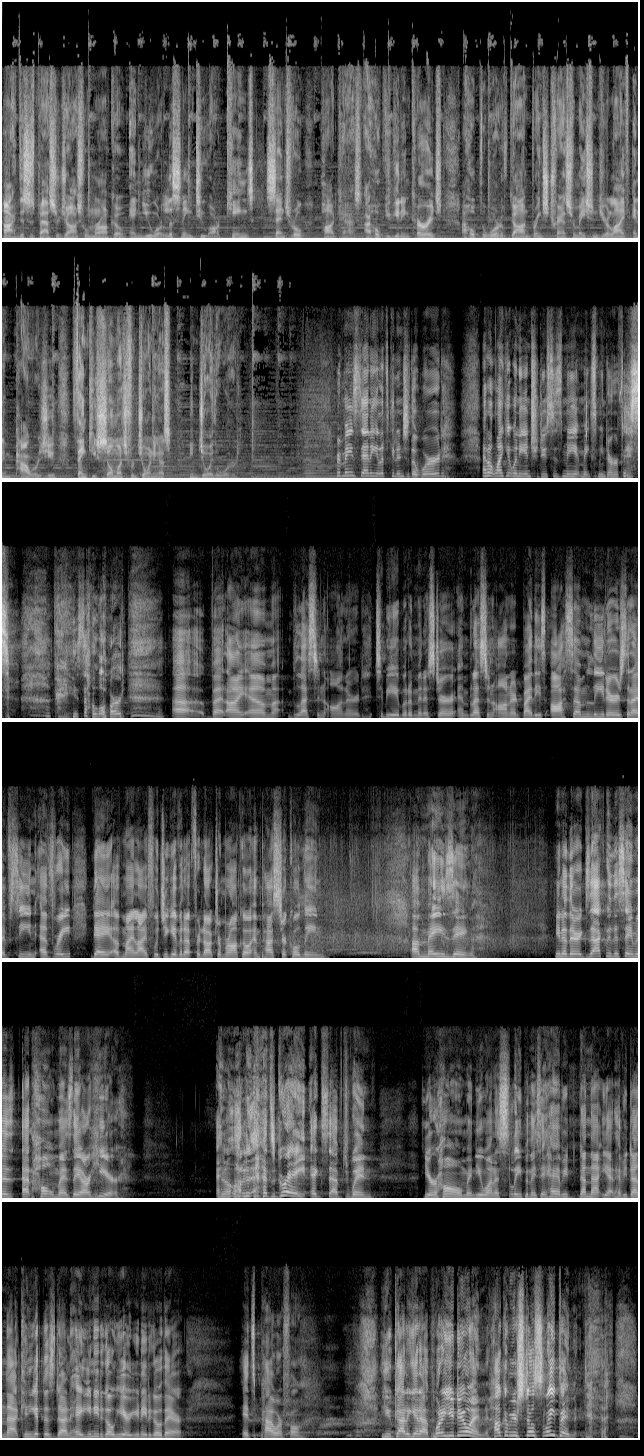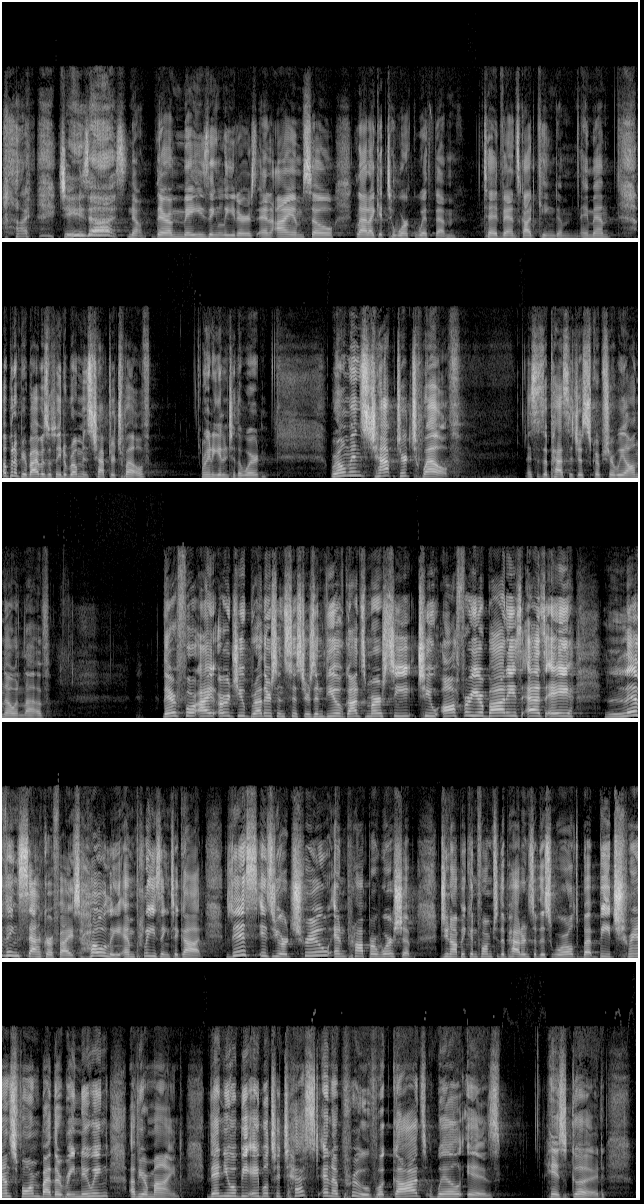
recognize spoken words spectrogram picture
Hi, this is Pastor Joshua Marocco, and you are listening to our Kings Central podcast. I hope you get encouraged. I hope the Word of God brings transformation to your life and empowers you. Thank you so much for joining us. Enjoy the Word. Remain standing and let's get into the Word. I don't like it when he introduces me, it makes me nervous. Praise the Lord. Uh, but I am blessed and honored to be able to minister and blessed and honored by these awesome leaders that I've seen every day of my life. Would you give it up for Dr. Marocco and Pastor Colleen? Amazing. You know, they're exactly the same as at home as they are here. And a lot of that's great, except when you're home and you want to sleep and they say, Hey, have you done that yet? Have you done that? Can you get this done? Hey, you need to go here. You need to go there. It's powerful. You got to get up. What are you doing? How come you're still sleeping? Jesus. No, they're amazing leaders, and I am so glad I get to work with them to advance God's kingdom. Amen. Open up your Bibles with me to Romans chapter 12. We're going to get into the word. Romans chapter 12. This is a passage of scripture we all know and love. Therefore, I urge you, brothers and sisters, in view of God's mercy, to offer your bodies as a living sacrifice, holy and pleasing to God. This is your true and proper worship. Do not be conformed to the patterns of this world, but be transformed by the renewing of your mind. Then you will be able to test and approve what God's will is his good,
